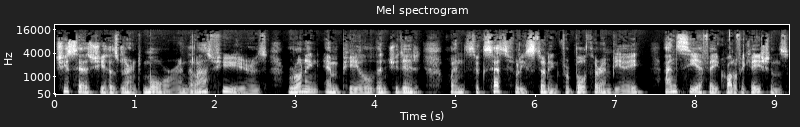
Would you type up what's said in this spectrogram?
She says she has learned more in the last few years running MPeel than she did when successfully studying for both her MBA and CFA qualifications.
